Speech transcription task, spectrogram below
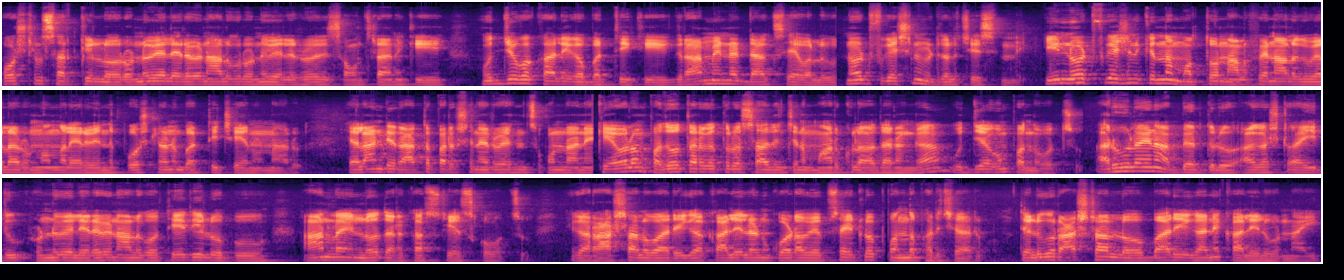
పోస్టల్ సర్కిల్లో రెండు వేల ఇరవై నాలుగు రెండు వేల ఇరవై ఐదు సంవత్సరానికి ఉద్యోగ ఖాళీగా భర్తీకి గ్రామీణ డాక్ సేవలు నోటిఫికేషన్ విడుదల చేసింది. ఈ నోటిఫికేషన్ కింద మొత్తం నలభై నాలుగు వేల రెండు వందల ఇరవై ఎనిమిది పోస్టులను భర్తీ చేయనున్నారు. ఎలాంటి రాత పరీక్ష నిర్వహించకుండానే కేవలం పదో తరగతిలో సాధించిన మార్కుల ఆధారంగా ఉద్యోగం పొందవచ్చు. అర్హులైన అభ్యర్థులు ఆగస్టు ఐదు రెండు వేల ఇరవై నాలుగో తేదీలోపు ఆన్లైన్లో దరఖాస్తు చేసుకోవచ్చు. ఇక రాష్ట్రాల వారీగా ఖాళీలను కూడా వెబ్సైట్లో పొందపరిచారు. తెలుగు రాష్ట్రాల్లో భారీగానే ఖాళీలు ఉన్నాయి.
